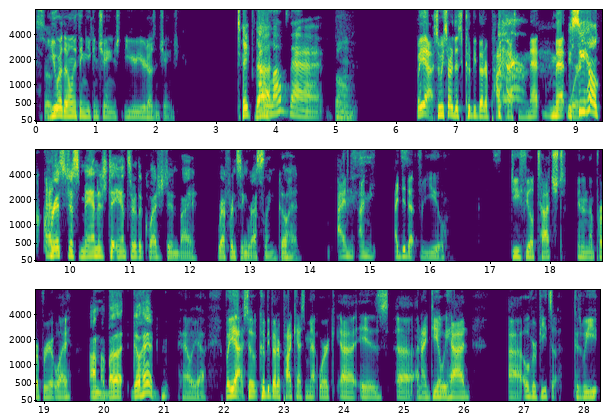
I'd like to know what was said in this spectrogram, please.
So you are the only thing you can change. Your year doesn't change. take that. I love that. Boom. But yeah, so we started this could be better podcast. met met. you see how Chris just managed to answer the question by referencing wrestling. Go ahead. I'm I'm I did that for you. Do you feel touched in an appropriate way? On my butt. Go ahead. Hell yeah. But yeah, so could be better podcast network uh, is uh, an idea we had uh, over pizza because we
